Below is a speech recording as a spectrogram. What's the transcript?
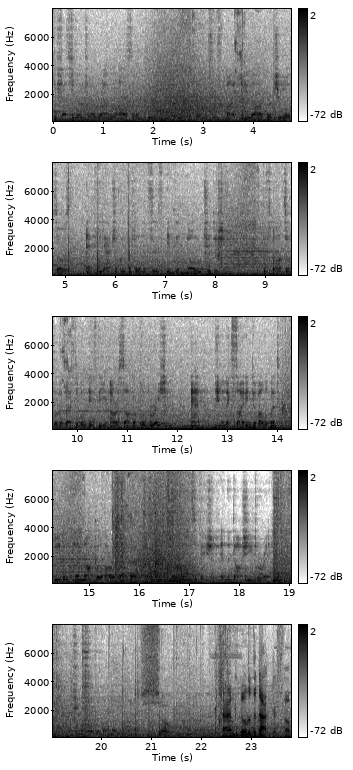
The festival virtuosos and theatrical performances in the Noh tradition. The sponsor for the festival is the Arasaka Corporation. And, in an exciting development, even Hanako Arasaka has announced her participation in the Dashi Parade. So, Time to go to the doctor. Oh.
